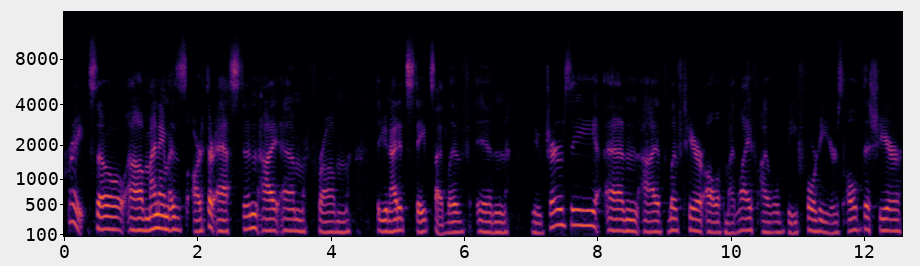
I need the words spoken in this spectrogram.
Great. So, uh, my name is Arthur Aston. I am from the United States. I live in New Jersey and I've lived here all of my life. I will be 40 years old this year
